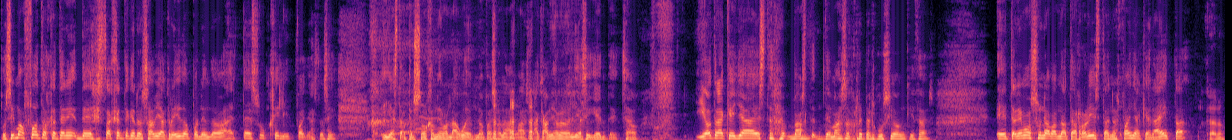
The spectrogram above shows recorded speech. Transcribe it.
Pusimos fotos que de esta gente que nos había creído poniendo, "Ah, este es un gilipollas, no sé. Y ya está, pero solo cambiamos la web, no pasó nada más. La cambiaron al día siguiente, chao. Y otra que ya es más de, de más repercusión, quizás. Eh, tenemos una banda terrorista en España que era ETA. Claro.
